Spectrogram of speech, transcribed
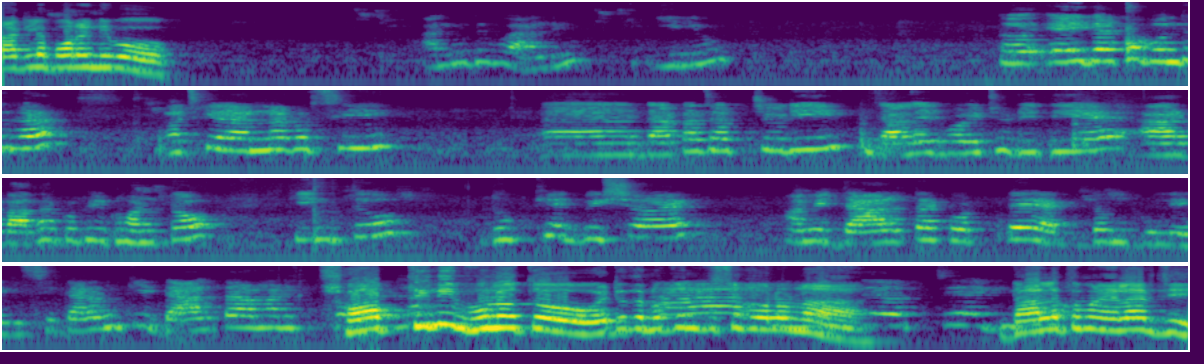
লাগলে পরে নিব। আলু দেবো আলু ইলু তো এই দেখো বন্ধুরা আজকে রান্না করছি ডাটা চচ্চড়ি ডালের বড়ি ঠুড়ি দিয়ে আর বাঁধাকপির ঘন্ট। কিন্তু দুঃখের বিষয় আমি ডালটা করতে একদম ভুলে গেছি। কারণ কি ডালটা আমার সব দিনই ভুলো তো এটা তো নতুন কিছু বলো না। ডালে তোমার অ্যালার্জি।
